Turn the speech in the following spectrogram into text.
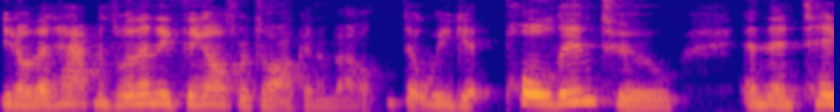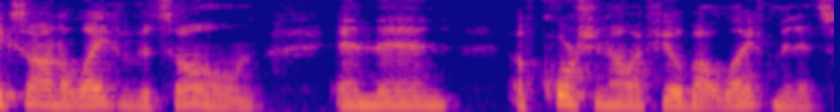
you know, that happens with anything else we're talking about that we get pulled into and then takes on a life of its own. And then, of course, you know how I feel about life minutes.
